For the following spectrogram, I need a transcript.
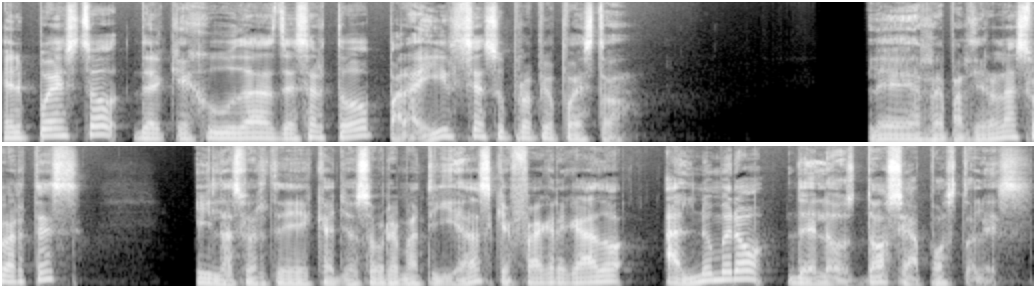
el puesto del que Judas desertó para irse a su propio puesto. Le repartieron las suertes y la suerte cayó sobre Matías, que fue agregado al número de los doce apóstoles.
